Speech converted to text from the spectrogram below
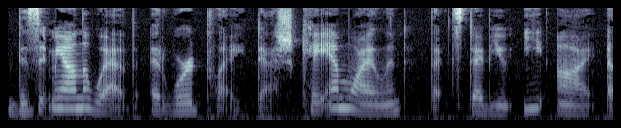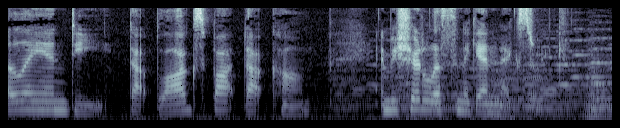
visit me on the web at wordplay-kmweiland, that's W-E-I-L-A-N-D dot blogspot and be sure to listen again next week.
